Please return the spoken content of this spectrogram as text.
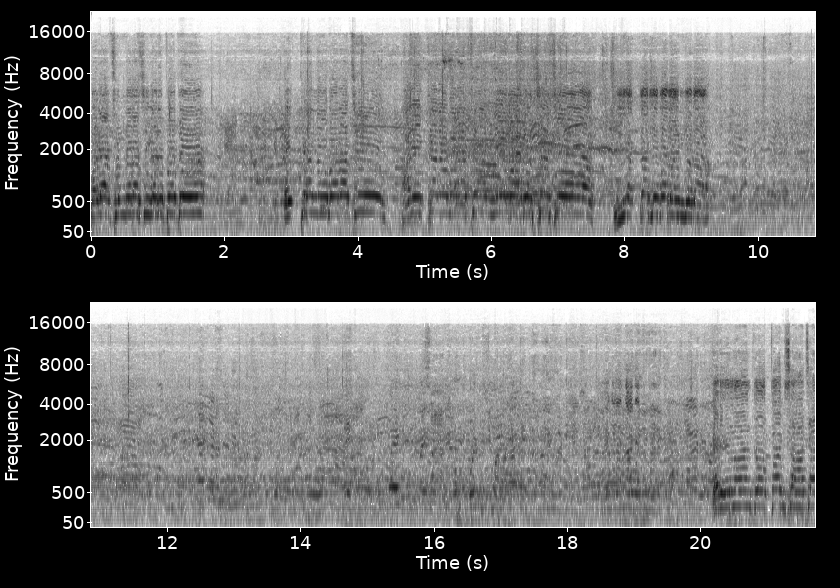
बऱ्याच सुंदर अशी गाडी पळते एक्क्याण्णव बाराची आणि एक्क्याण्णव बलाच्या एकटाच उभा राहून गेला. क्रमांक पण सहाचा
